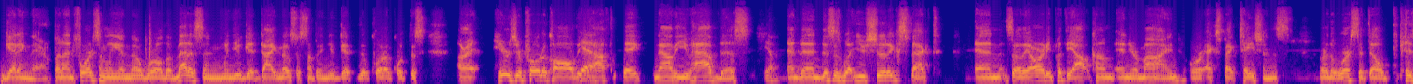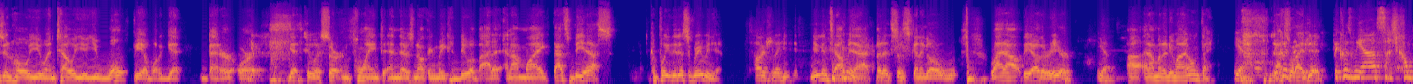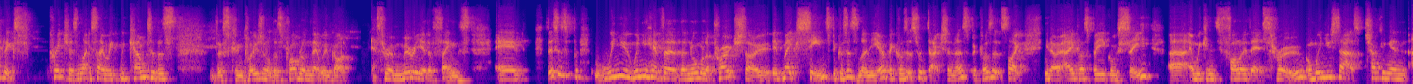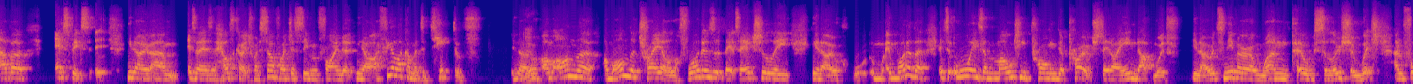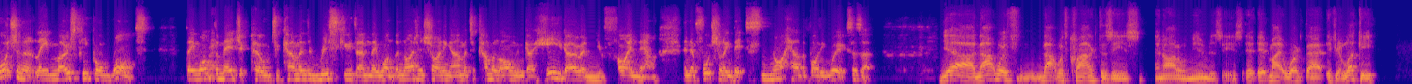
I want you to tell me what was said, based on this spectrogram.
getting there. But unfortunately in the world of medicine when you get diagnosed with something you get the quote unquote this all right here's your protocol that you have to take now that you have this. Yeah. and then this is what you should expect. And so they already put the outcome in your mind or expectations or the worst that they'll pigeonhole you and tell you you won't be able to get better or Yep. get to a certain point and there's nothing we can do about it and i'm like that's bs completely disagree with you Totally. you can tell me that but it's just going to go right out the other ear Yeah. uh, and i'm going to do my own thing Yeah. that's Because what i we- did Because we are such complex creatures. And like you say, we, we come to this this conclusion or this problem that we've got through a myriad of things. And this is when you when you have the, the normal approach though, it makes sense because it's linear, because it's reductionist, because it's like, you know, A plus B equals C, uh, and we can follow that through. And when you start chucking in other aspects you know um, as, a, as a health coach myself i just even find it you know i feel like i'm a detective you know Yeah. i'm on the i'm on the trail of what is it that's actually you know and what are the it's always a multi-pronged approach that i end up with you know it's never a one pill solution which unfortunately most people want they want Right. the magic pill to come and rescue them. They want the knight in shining armor to come along and go, here you go, and you're fine now. And unfortunately, that's not how the body works, is it? Yeah, not with not with chronic disease and autoimmune disease. It, it might work that if you're lucky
